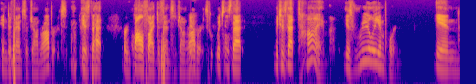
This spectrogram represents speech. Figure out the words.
in defense of John Roberts is that or in qualified defense of John Roberts, yeah. which is that which is that time is really important in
